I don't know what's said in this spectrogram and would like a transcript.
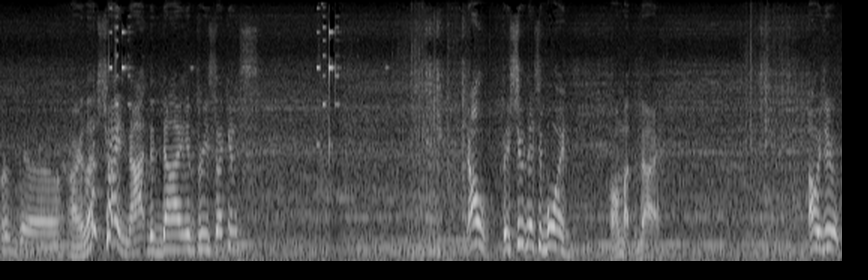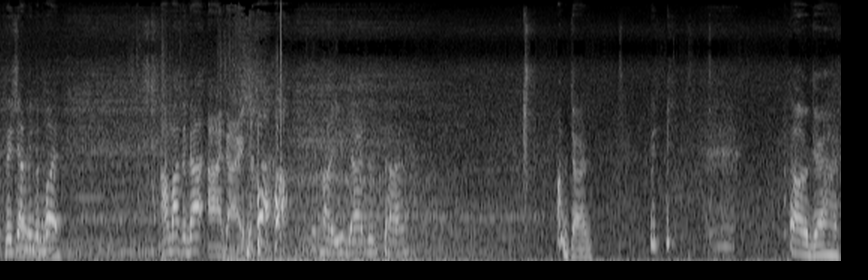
Let's go. All right, let's try not to die in three seconds. Oh, they're shooting at your boy. Oh, I'm about to die. Oh shoot, they shot me in the butt. I'm about to die. I died. Oh, you died this time. I'm done. oh god.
